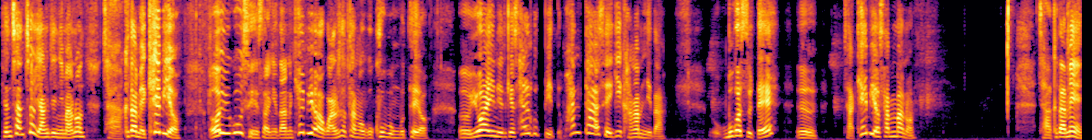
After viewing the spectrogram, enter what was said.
괜찮죠? 양진 2만원. 자그 다음에 캐비어. 어이구 세상에. 나는 캐비어하고 알사탕하고 구분 못해요. 어, 요 아이는 이렇게 살구빛 환타색이 강합니다. 묵었을 때 어, 자 캐비어 3만원. 자 그 다음에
